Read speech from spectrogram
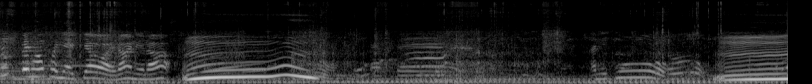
นั่นเป็นห้องพ่อใหญ่จ้อยเนาะนี่เนาะอืม อันนี้ทูบ อืม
